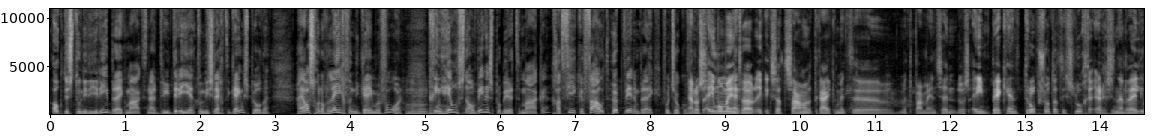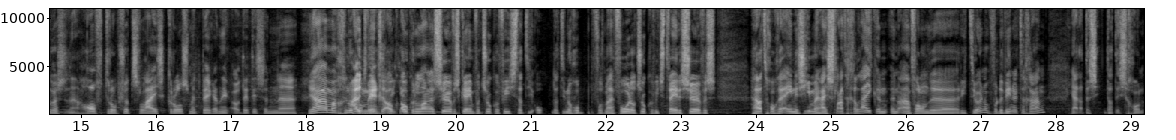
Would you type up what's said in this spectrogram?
Ook dus toen hij die rebreak maakte naar 3-3 en toen hij slechte game speelde. Hij was gewoon nog leeg van die game ervoor. Ging heel snel winners proberen te maken. Gaat vier keer fout. Hup, weer een break voor Djokovic. Ja, er was één moment En- waar ik, ik zat samen te kijken met, eh, met een paar mensen. En er was één backhand dropshot dat hij sloeg. Ergens in een rally was een half dropshot slice cross met backhand. Ik, oh, dit is een... eh, Ja, maar genoeg momenten. Ook, ook een lange service game van Djokovic. Dat hij, op, dat hij nog op, volgens mij, voordeel Djokovic tweede service. Hij had gewoon geen energie meer. Hij slaat gelijk een, een aanvallende return om voor de winnaar te gaan. Ja, dat is, dat is gewoon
